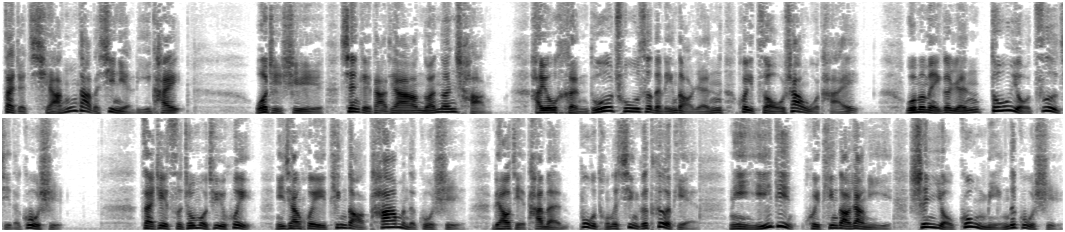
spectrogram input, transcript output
带着强大的信念离开。我只是先给大家暖暖场。还有很多出色的领导人会走上舞台，我们每个人都有自己的故事。在这次周末聚会，你将会听到他们的故事，了解他们不同的性格特点。你一定会听到让你深有共鸣的故事，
